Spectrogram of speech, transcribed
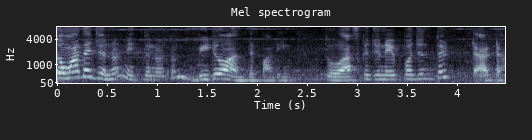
তোমাদের জন্য নিত্য নতুন ভিডিও আনতে পারি। তো আজকের জন্য এ পর্যন্ত টাটা।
